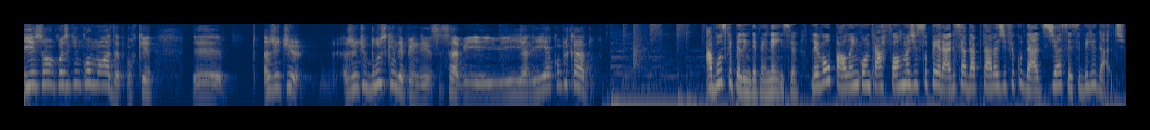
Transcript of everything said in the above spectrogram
E isso é uma coisa que incomoda, porque é, a gente a gente busca independência, sabe? E, e ali é complicado. A busca pela independência levou Paulo a encontrar formas de superar e se adaptar às dificuldades de acessibilidade.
